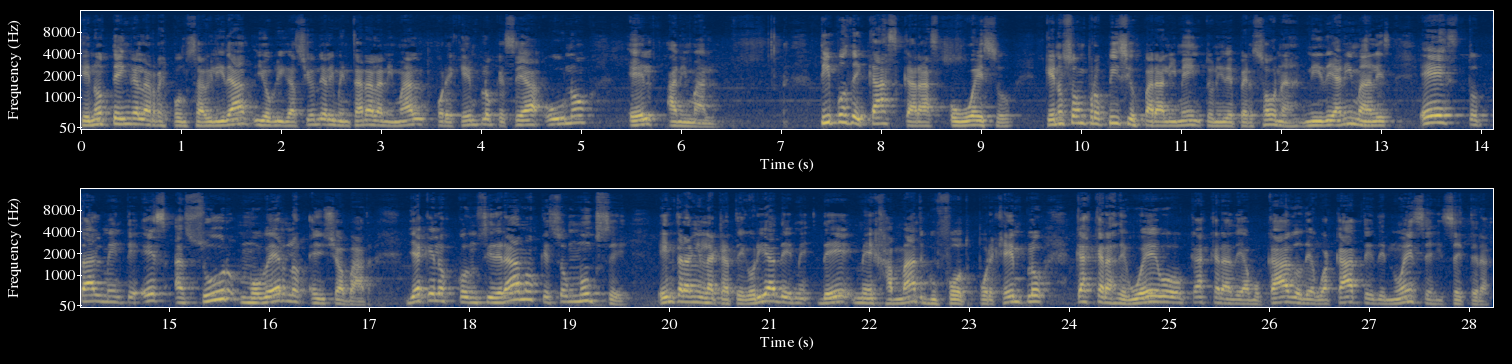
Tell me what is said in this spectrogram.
que no tenga la responsabilidad y obligación de alimentar al animal, por ejemplo, que sea uno el animal. Tipos de cáscaras o hueso que no son propicios para alimento ni de personas ni de animales, es totalmente, es azur moverlos en Shabbat, ya que los consideramos que son muxe, entran en la categoría de, de Mehamad Gufot, por ejemplo, cáscaras de huevo, cáscaras de abocado, de aguacate, de nueces, etc.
